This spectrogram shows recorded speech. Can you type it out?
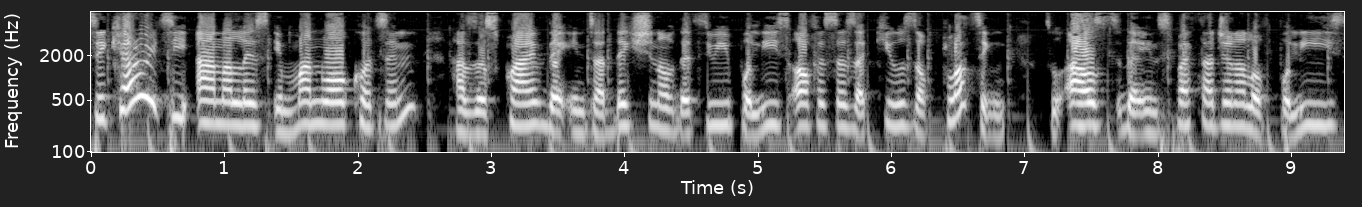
Security analyst Emmanuel Kotin has described the interdiction of the three police officers accused of plotting to oust the Inspector General of Police,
